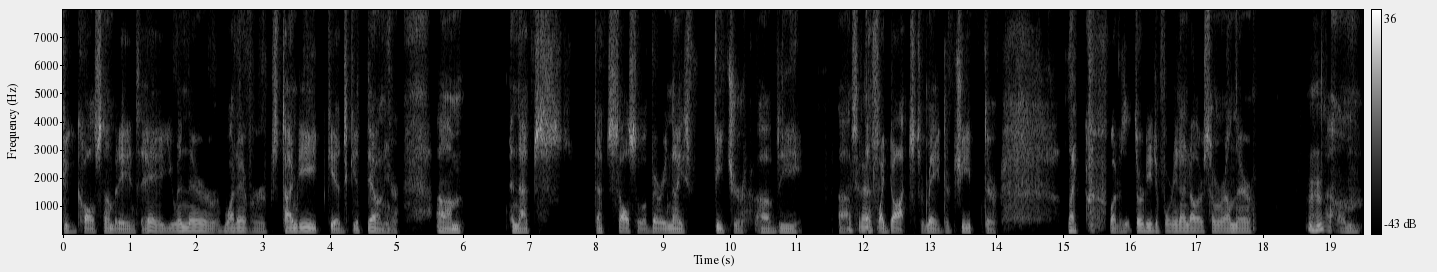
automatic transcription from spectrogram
you can call somebody and say, "Hey, you in there?" or whatever. It's time to eat, kids. Get down here. Um, and that's that's also a very nice feature of the. Uh, that's why dots are made. They're cheap. They're like what is it, thirty to forty nine dollars somewhere around there. Mm-hmm. Um,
